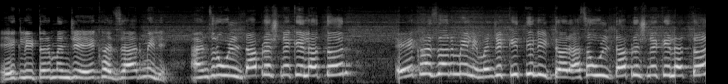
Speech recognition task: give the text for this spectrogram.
एक लिटर म्हणजे एक हजार मिली. आणि जर उलटा प्रश्न केला तर? एक हजार मिली म्हणजे किती लिटर? असा उलटा प्रश्न केला तर?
